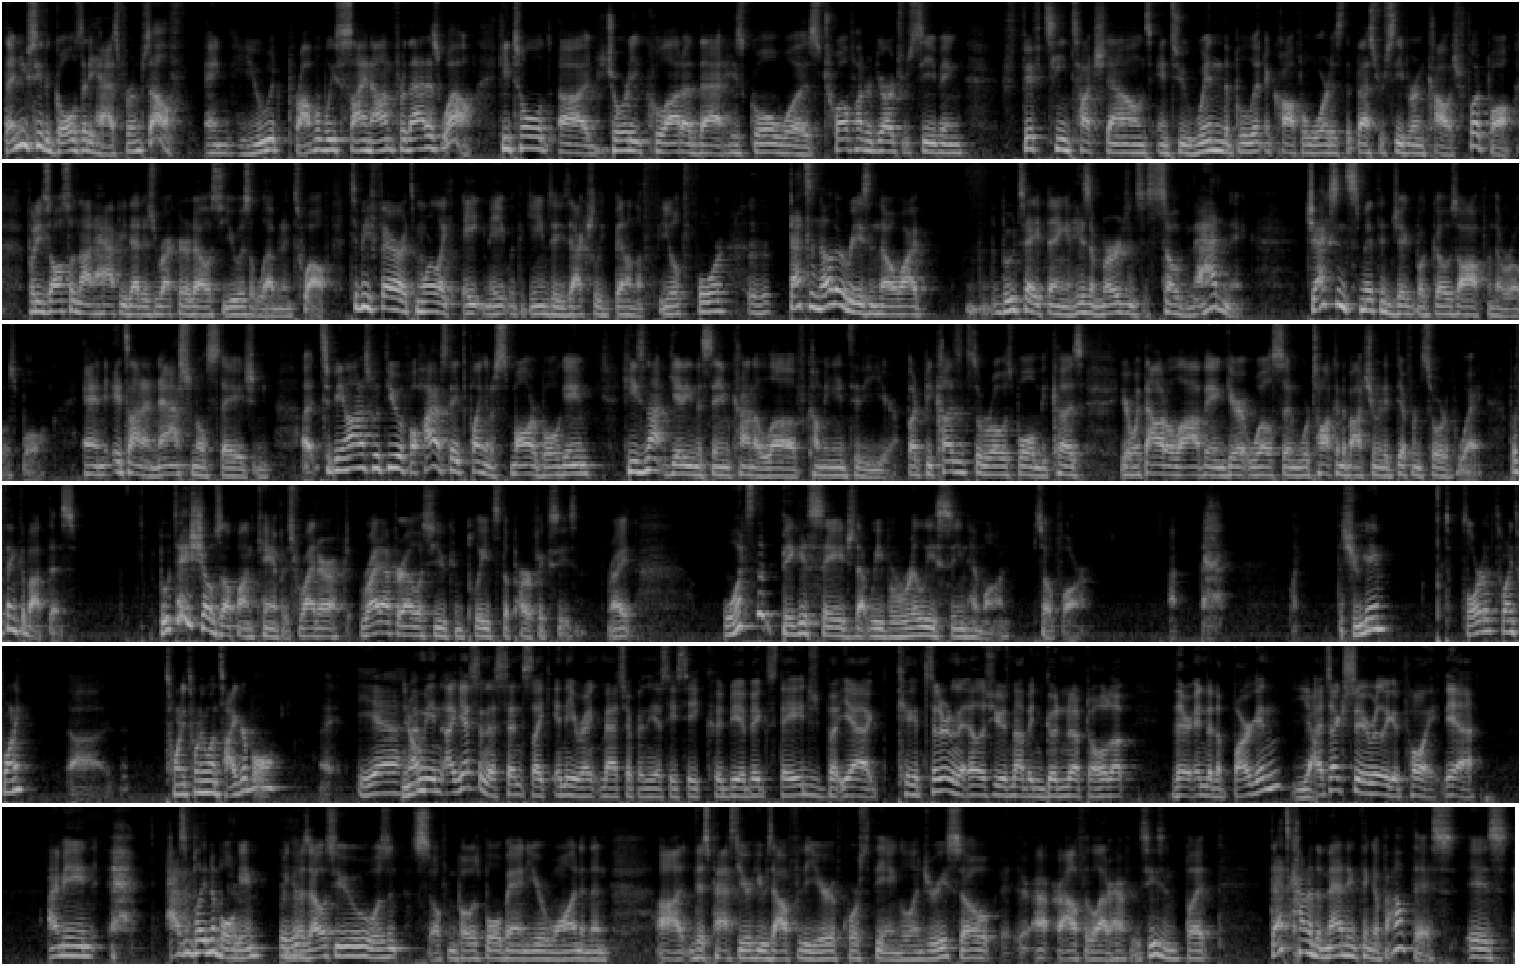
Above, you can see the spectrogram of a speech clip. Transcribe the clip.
Then you see the goals that he has for himself, and you would probably sign on for that as well. He told uh, Jordy Culotta that his goal was 1,200 yards receiving, 15 touchdowns and to win the Biletnikoff Award as the best receiver in college football. But he's also not happy that his record at LSU is 11 and 12. To be fair, it's more like 8 and 8 with the games that he's actually been on the field for. Mm-hmm. That's another reason, though, why the Boutte thing and his emergence is so maddening. Jaxon Smith-Njigba goes off in the Rose Bowl and it's on a national stage. And uh, to be honest with you, if Ohio State's playing in a smaller bowl game, he's not getting the same kind of love coming into the year. But because it's the Rose Bowl and because you're without Olave and Garrett Wilson, we're talking about you in a different sort of way. But think about this. Boutte shows up on campus right after right after LSU completes the perfect season, right? What's the biggest stage that we've really seen him on so far? Like the shoe game? Florida 2020? Uh, 2021 Tiger Bowl? Yeah, You know? I mean, I guess in a sense, like any ranked matchup in the SEC could be a big stage, but yeah, considering that LSU has not been good enough to hold up their end of the bargain, Yeah. that's actually a really good point. Yeah, I mean, hasn't played in a bowl game because LSU wasn't self-imposed bowl ban year one, and then uh, this past year he was out for the year, of course, with the ankle injury, so or out for the latter half of the season. But that's kind of the maddening thing about this is,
